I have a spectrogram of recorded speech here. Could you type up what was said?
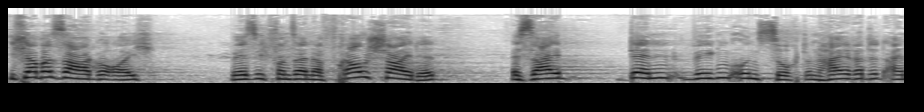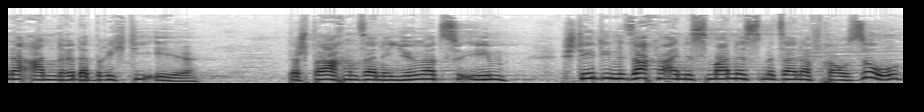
Ich aber sage euch, wer sich von seiner Frau scheidet, es sei denn wegen Unzucht und heiratet eine andere, der bricht die Ehe. Da sprachen seine Jünger zu ihm, steht die Sache eines Mannes mit seiner Frau so,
